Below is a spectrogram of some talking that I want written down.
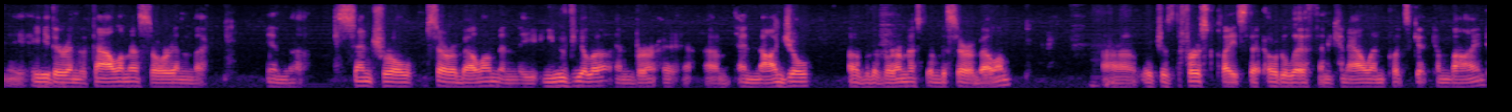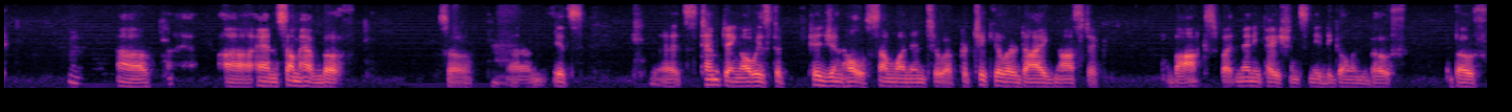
either in the thalamus or in the in the central cerebellum and the uvula and um, and nodule of the vermis of the cerebellum, uh, which is the first place that otolith and canal inputs get combined. Hmm. Uh, uh, and some have both. So um, it's it's tempting always to pigeonhole someone into a particular diagnostic box, but many patients need to go in both, both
